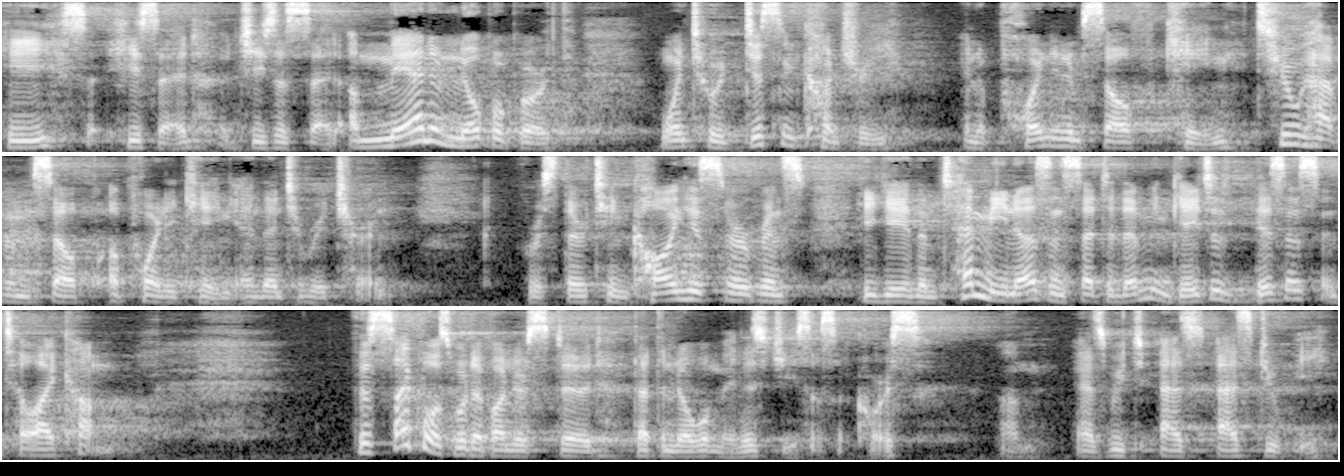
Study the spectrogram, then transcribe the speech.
he, he said, Jesus said, a man of noble birth went to a distant country and appointed himself king to have himself appointed king and then to return. Verse 13, calling his servants, he gave them 10 minas and said to them, engage in business until I come. The disciples would have understood that the nobleman is Jesus, of course, um, as, we, as, as do we.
